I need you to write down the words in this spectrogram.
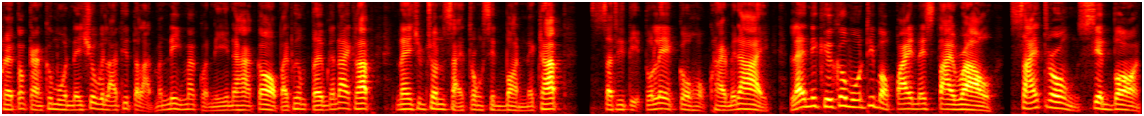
ใครต้องการข้อมูลในช่วงเวลาที่ตลาดมันนิ่งมากกว่านี้นะฮะ ก็ไปเพิ่มเติมกันได้ครับ ในชุมชนสายตรงเซนบอลนะครับ สถิติตัวเลขโกหกใครไม่ได้ และนี่คือข้อมูลที่บอกไปในสไตล์เราสายตรงเซียนบอล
